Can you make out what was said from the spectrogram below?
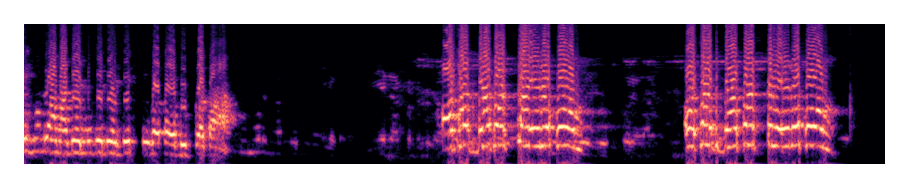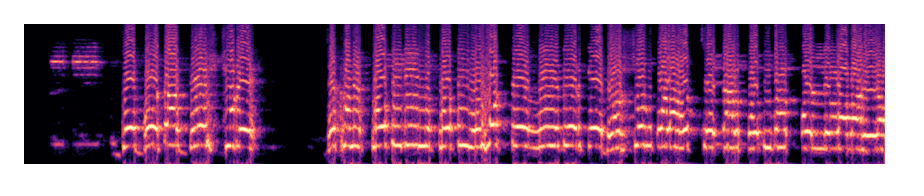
এগুলো আমাদের নিজেদের ব্যক্তিগত অভিজ্ঞতা। অর্থাৎ ব্যাপারটা এরকম, অর্থাৎ ব্যাপারটা এরকম যে গোটা দেশ জুড়ে যেখানে প্রতিদিন, প্রতি মুহূর্তে মেয়েদেরকে ধর্ষণ করা হচ্ছে, তার প্রতিবাদ করলে আবার এরা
